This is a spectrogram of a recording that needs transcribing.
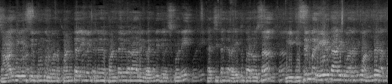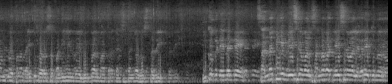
సాగు చేసే భూములు మన పంటలు ఏవైతున్నాయో పంట వివరాలు ఇవన్నీ తెలుసుకొని ఖచ్చితంగా రైతు భరోసా. ఈ డిసెంబర్ ఏడు తారీఖు వరకు అందరి అకౌంట్ లోపల రైతు భరోసా పదిహేను వేల రూపాయలు మాత్రం ఖచ్చితంగా వస్తది. ఇంకొకటి ఏంటంటే సన్న బియ్యం వేసిన వాళ్ళు సన్నవాట్లు వేసిన వాళ్ళు ఎవరైతే ఉన్నారో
